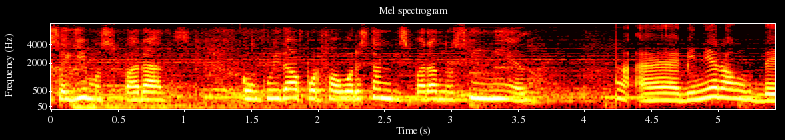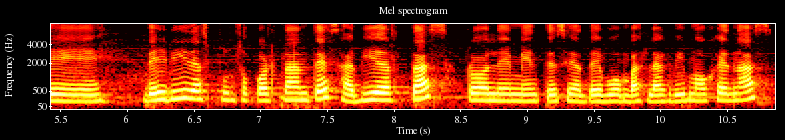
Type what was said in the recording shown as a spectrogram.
seguimos parados. Con cuidado, por favor, están disparando sin miedo. Eh, vinieron de, de heridas punzocortantes abiertas, probablemente sean de bombas lacrimógenas,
